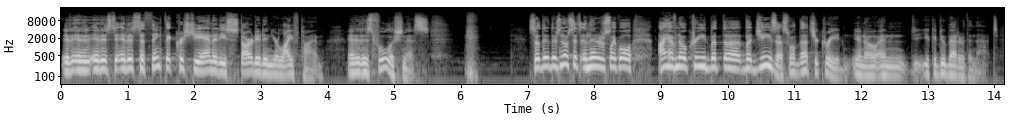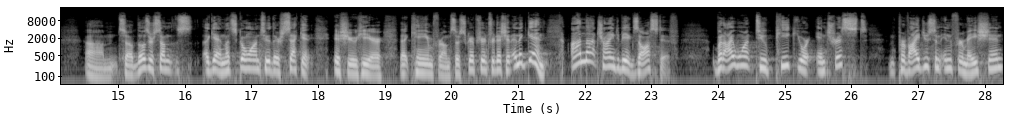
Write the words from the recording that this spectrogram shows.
It, it, it, is to, it is to think that Christianity started in your lifetime, and it is foolishness. so there, there's no sense. And then they're just like, well, I have no creed but, the, but Jesus. Well, that's your creed, you know, and you could do better than that. Um, so those are some, again, let's go on to their second issue here that came from. So scripture and tradition. And again, I'm not trying to be exhaustive, but I want to pique your interest provide you some information.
